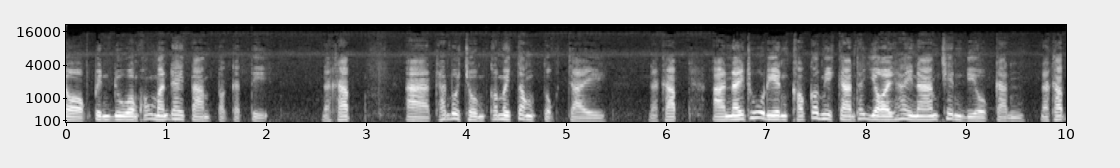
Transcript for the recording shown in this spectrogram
ดอกเป็นดวงของมันได้ตามปกตินะครับท่านผู้ชมก็ไม่ต้องตกใจนะครับในทุเรียนเขาก็มีการทยอยให้น้ำเช่นเดียวกันนะครับ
